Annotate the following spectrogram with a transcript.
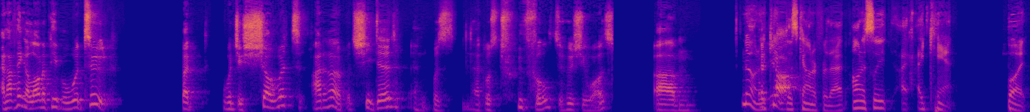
and I think a lot of people would too. But would you show it? I don't know, but she did, and was that was truthful to who she was. Um, no, and I can't yeah. discount her for that. Honestly, I, I can't. But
